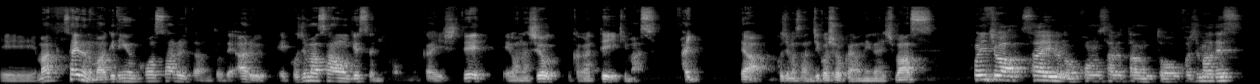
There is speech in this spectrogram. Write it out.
えーサイルのマーケティングコンサルタントである、え小島さんをゲストにお迎えして、えお話を伺っていきます。はい。では、小島さん自己紹介お願いします。こんにちは。サイルのコンサルタント、小島です。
